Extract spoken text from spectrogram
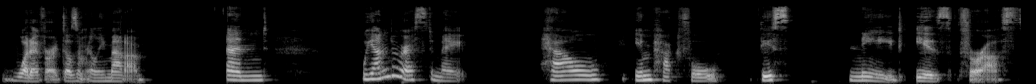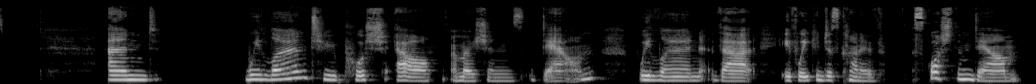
whatever, it doesn't really matter. And we underestimate how impactful this need is for us. And we learn to push our emotions down. We learn that if we can just kind of squash them down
